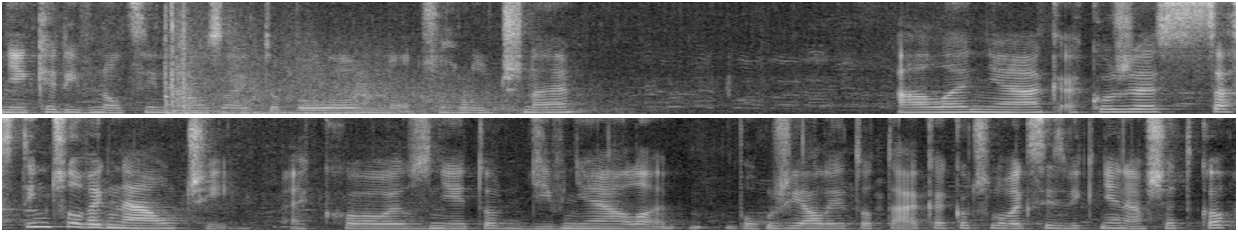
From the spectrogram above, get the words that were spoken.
niekedy v noci naozaj to bolo moc hlučné ale nejak akože sa s tým človek naučí. Ako znie to divne, ale bohužiaľ je to tak, ako človek si zvykne na všetko.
